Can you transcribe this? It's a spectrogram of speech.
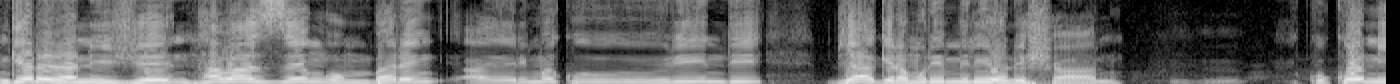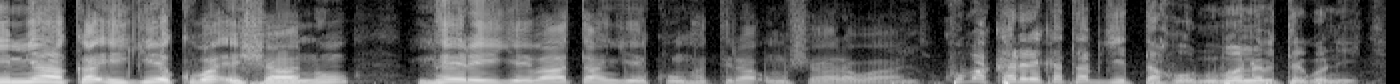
ngereranije ntabaze ngo mbare eh, rimwe ku rindi byagera muri miliyoni eshanu. Kuko ni imyaka igiye kuba eshanu mpereye igihe batangiye kunkatira umushahara wanjye. Kuba akarere katabyitaho nubona biterwa n'iki?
